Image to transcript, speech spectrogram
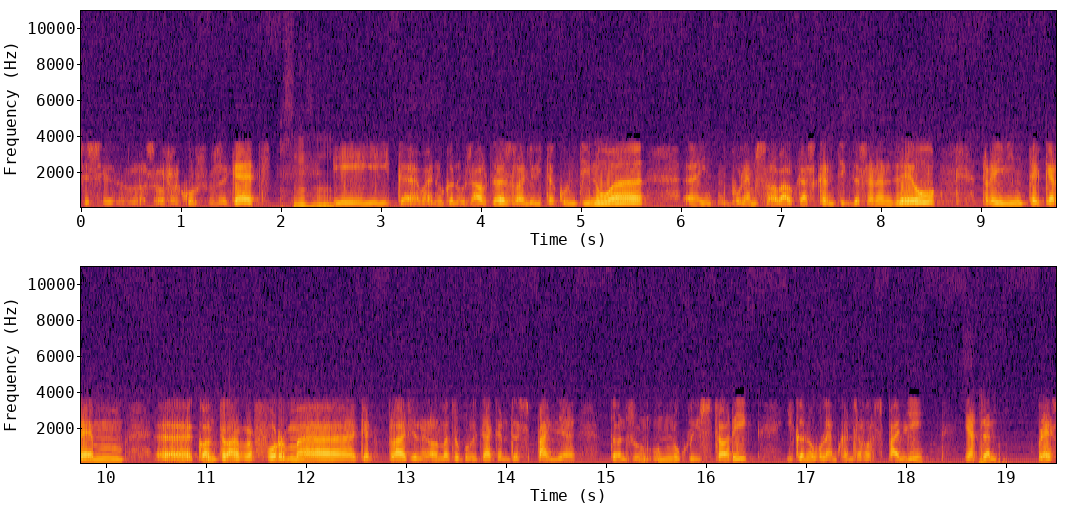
sí, sí, les, els recursos aquests uh -huh. i que, bueno, que nosaltres la lluita continua, eh, volem salvar el casc antic de Sant Andreu, reivindicarem eh, contra la reforma d'aquest Pla General Metropolità que ens espatlla doncs, un, un nucli històric i que no volem que ens l'espatlli. Ja ens han pres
